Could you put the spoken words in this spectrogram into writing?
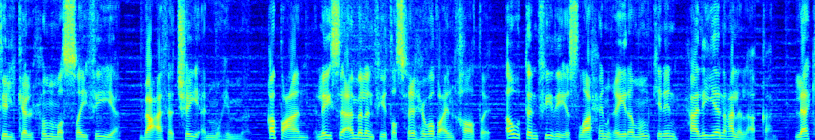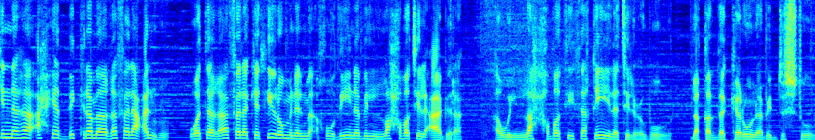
تلك الحمى الصيفية بعثت شيئا مهما. قطعا ليس املا في تصحيح وضع خاطئ أو تنفيذ إصلاح غير ممكن حاليا على الأقل لكنها أحيت ذكر ما غفل عنه وتغافل كثير من المأخوذين باللحظة العابرة أو اللحظة ثقيلة العبور. لقد ذكرونا بالدستور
